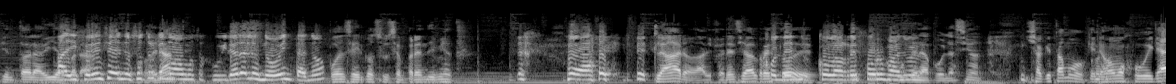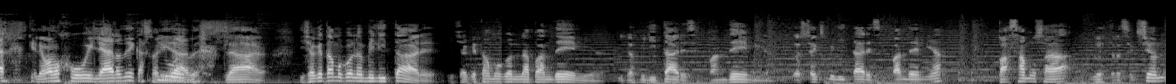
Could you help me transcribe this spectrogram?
tienen toda la vida. A para- diferencia de nosotros que nos vamos a jubilar a los 90, ¿no? Pueden seguir con sus emprendimientos. Claro, a diferencia del resto Con la- de, con la reforma de, la población. Y ya que estamos que con- nos vamos a jubilar, que nos vamos a jubilar de casualidad. Claro. Y ya que estamos con los militares, y ya que estamos con la pandemia, y los militares en pandemia, y los ex militares en pandemia, pasamos a nuestra sección,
